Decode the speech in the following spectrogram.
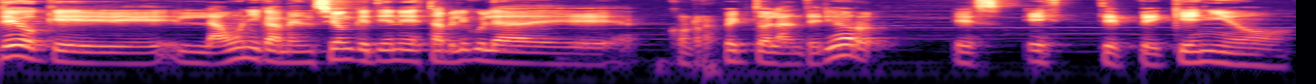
creo que la única mención que tiene esta película de- con respecto a la anterior es este pequeño.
